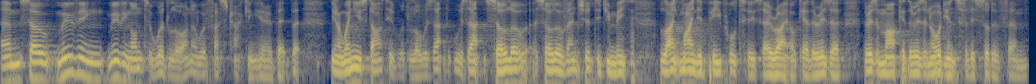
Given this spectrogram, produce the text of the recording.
Um, so moving, moving on to Woodlore, I know we're fast tracking here a bit, but you know, when you started Woodlore, was that, was that solo, a solo venture? Did you meet like-minded people to say, right, okay, there is a, there is a market, there is an audience for this sort of um,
